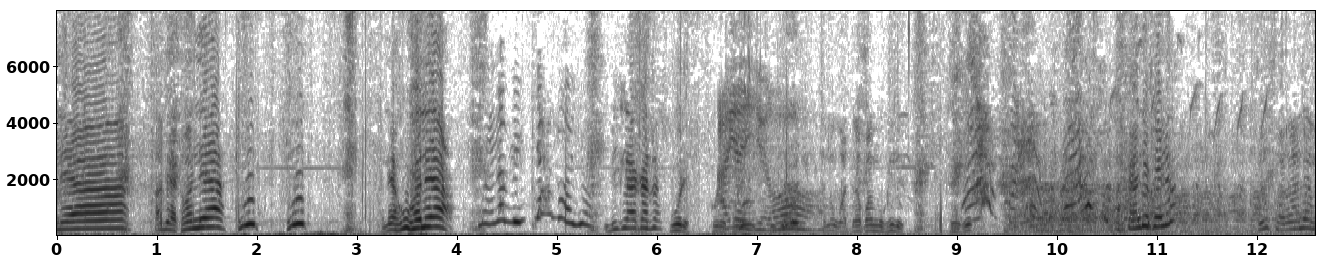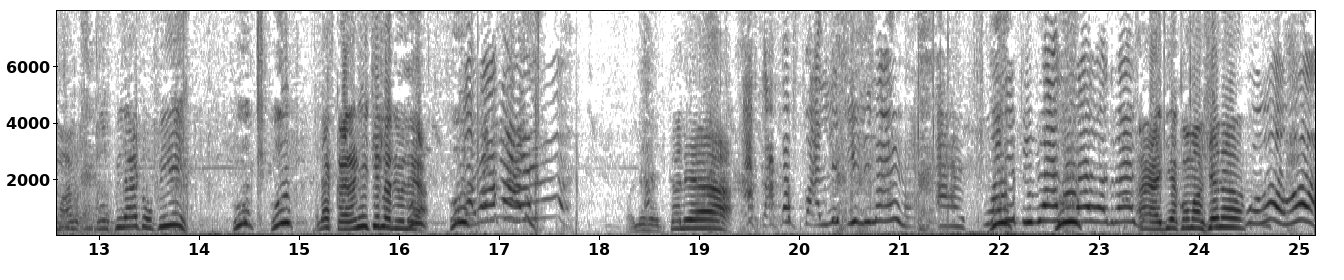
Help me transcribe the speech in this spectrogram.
લે આ. બેઠો લે લે હું હલ્યા? મને બીક લાગે છે બીક લાગે છે પૂરે પૂરે તને વાદરા પણ મૂકી દઉં કાઢ્યો કાઢ્યો તું ફરા માર? ટોપી લા ટોપી. અલે કરણી કેટલા રહ્યો લે અલે હેડકા લે આ આ કાકા પાલે પીલી ના. આ પીવડા આઈડિયા કોમ આવશે ને? ઓવા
